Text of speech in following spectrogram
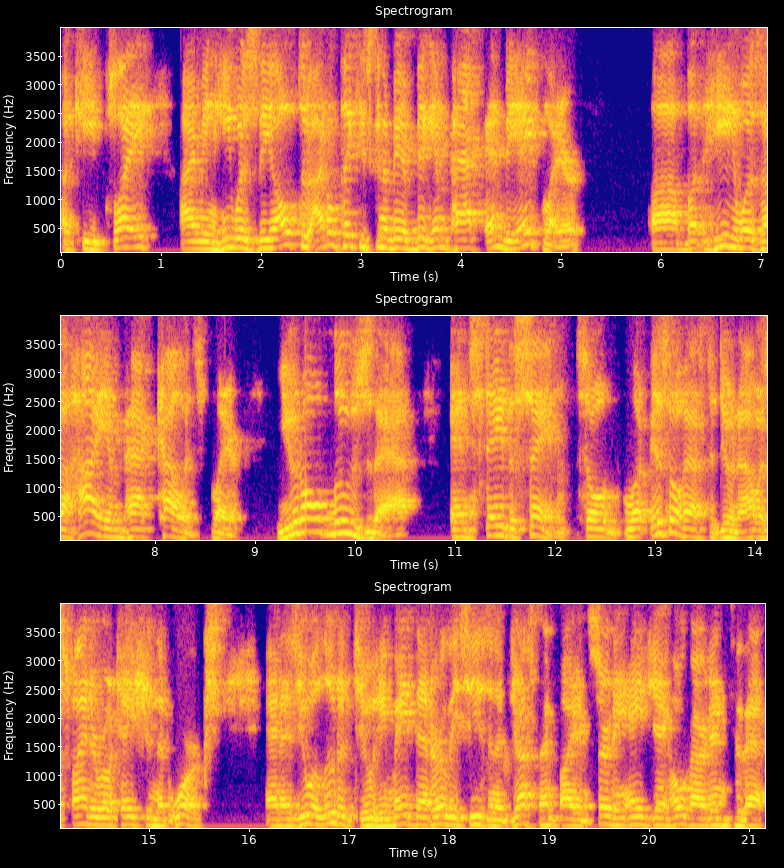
a key play? I mean, he was the ultimate. I don't think he's going to be a big impact NBA player, uh, but he was a high impact college player. You don't lose that and stay the same. So what Izzo has to do now is find a rotation that works. And as you alluded to, he made that early season adjustment by inserting AJ Hoggard into that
